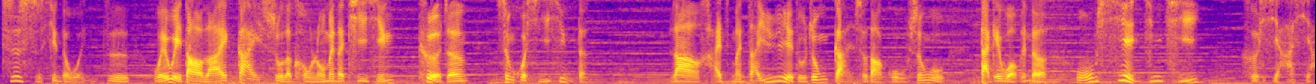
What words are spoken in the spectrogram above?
知识性的文字娓娓道来，概述了恐龙们的体型、特征、生活习性等，让孩子们在阅读中感受到古生物带给我们的无限惊奇和遐想。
